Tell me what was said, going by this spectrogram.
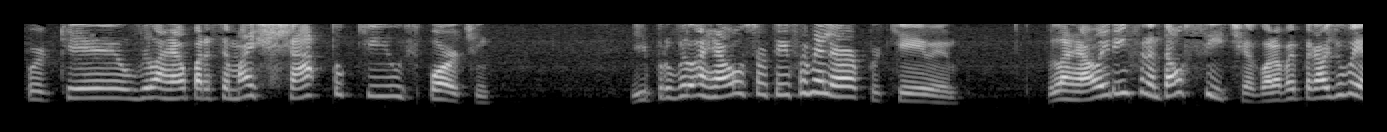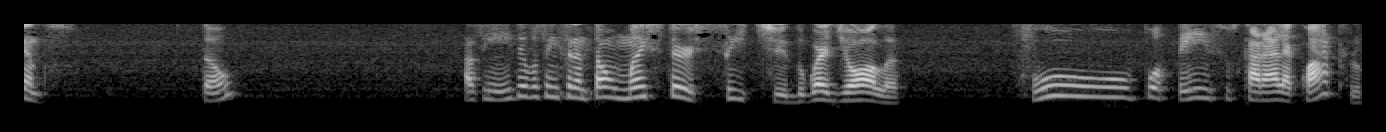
Porque o Vila Real parece ser mais chato que o Sporting. E pro Vila Real o sorteio foi melhor, porque Vila Real iria enfrentar o City, agora vai pegar o Juventus. Então, assim, entre você enfrentar o Manchester City do Guardiola full potência, os caralho a quatro,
